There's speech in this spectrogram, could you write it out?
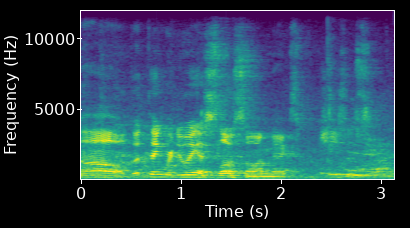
oh, good thing we're doing a slow song next. Jesus.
